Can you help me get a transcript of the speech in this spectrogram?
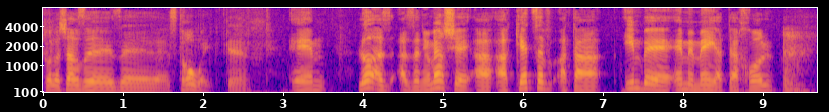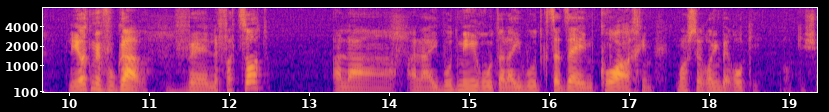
כל השאר זה- strawweight. כן. אמ, לא, אז, אני אומר שהקצב, אתה, אם ב-MMA אתה יכול להיות מבוגר ולפצות על, ה, על העיבוד מהירות, על העיבוד קצת זה, עם כוח, עם, כמו שרואים ברוקי, רוקי 6.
